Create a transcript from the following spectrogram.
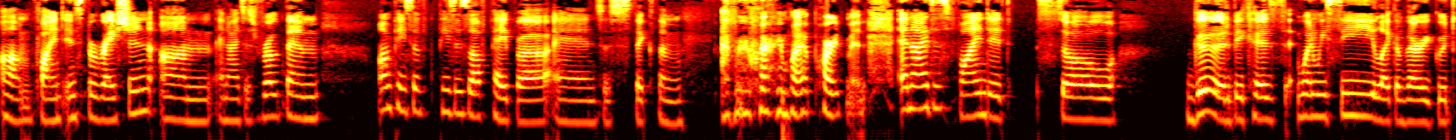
um, find inspiration. Um, and I just wrote them on piece of pieces of paper and just stick them everywhere in my apartment. And I just find it so good because when we see like a very good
